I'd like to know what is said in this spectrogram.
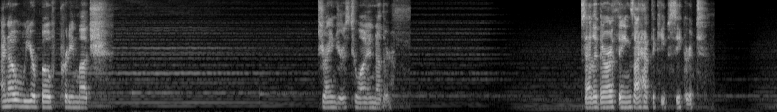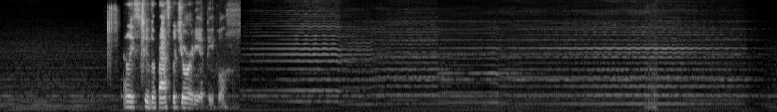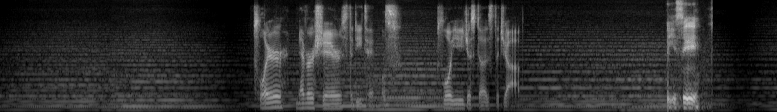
I know we are both pretty much strangers to one another. Sadly, there are things I have to keep secret. At least to the vast majority of people. Employer never shares the details. Employee just does the job. But you see,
